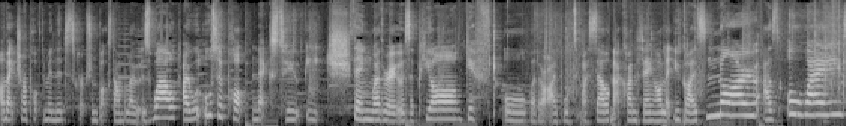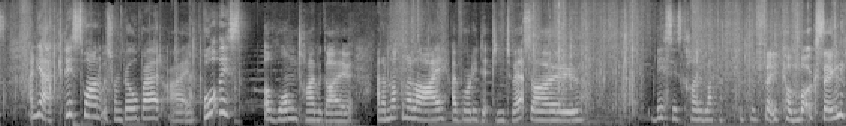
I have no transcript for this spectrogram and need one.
I'll make sure I pop them in the description box down below as well. I will also pop next to each thing, whether it was a PR gift or whether I bought it myself, that kind of thing. I'll let you guys know as always. And yeah, this one was from Brillbird. I bought this a long time ago and I'm not gonna lie, I've already dipped into it. So this is kind of like a fake unboxing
